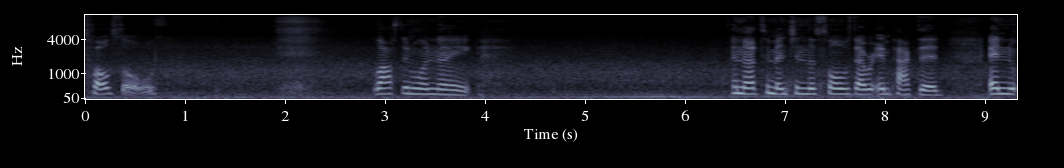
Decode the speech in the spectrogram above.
Twelve souls lost in one night. And not to mention the souls that were impacted and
